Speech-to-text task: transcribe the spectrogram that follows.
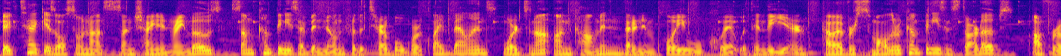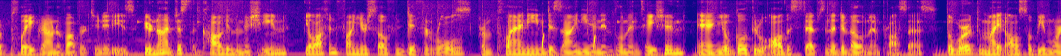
Big tech is also not sunshine and rainbows. Some companies have been known for the terrible work-life balance, where it's not uncommon that an employee will quit within the year. However, smaller companies and startups offer a playground of opportunities. You're not just a cog in the machine, you'll often find yourself in different roles, from planning, designing, and implementation, and you'll go through all the steps in the development process. The work might also be more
